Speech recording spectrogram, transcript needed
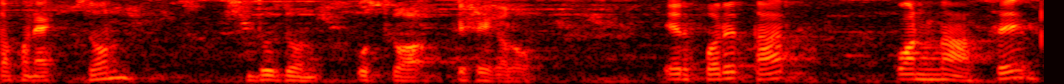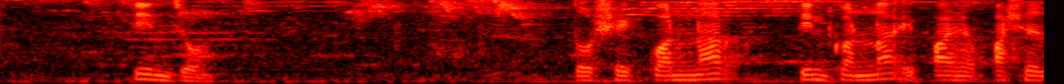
তখন একজন, দুজন পুত্র এসে গেল। এরপরে তার কন্যা আছে, তিনজন। তো সেই কন্যার, তিন কন্যা, এই পা- পাশে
